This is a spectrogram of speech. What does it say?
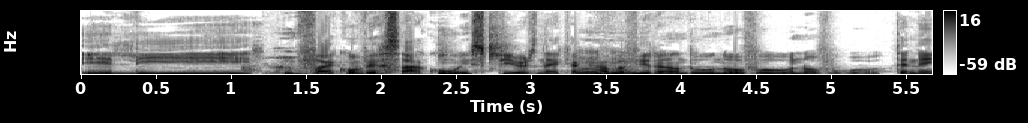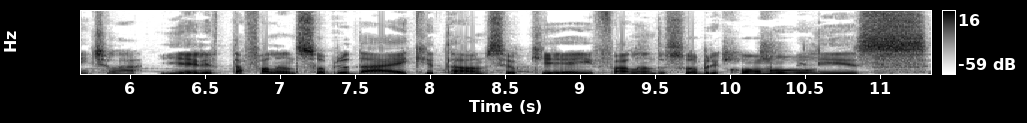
ele vai conversar com o Spears, né? Que acaba Uhum. virando o novo, o novo tenente lá. E aí ele tá falando sobre o Dyke e tal, não sei o que, e falando sobre como eles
